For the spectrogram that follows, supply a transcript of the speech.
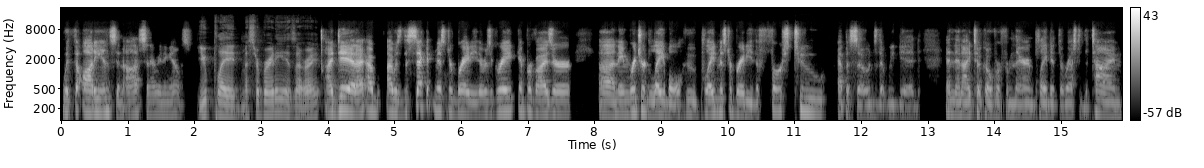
with the audience and us and everything else. You played Mr. Brady, is that right? I did. I, I, I was the second Mr. Brady. There was a great improviser uh, named Richard Laible who played Mr. Brady the first two episodes that we did. And then I took over from there and played it the rest of the time.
